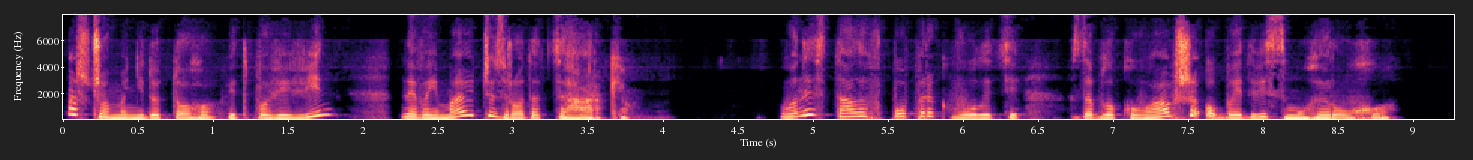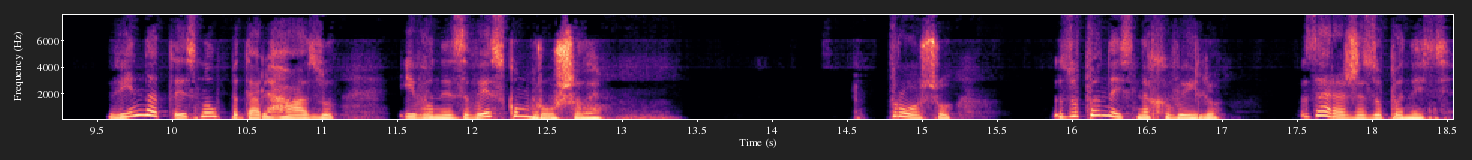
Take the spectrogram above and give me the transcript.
А що мені до того? відповів він, не виймаючи з рота цигарки. Вони стали впоперек вулиці, заблокувавши обидві смуги руху. Він натиснув педаль газу, і вони з виском рушили. Прошу, зупинись на хвилю. Зараз же зупинись.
